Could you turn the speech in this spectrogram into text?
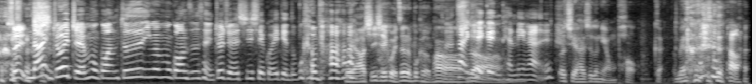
所以 然后你就会觉得目光，就是因为目光之城，你就觉得吸血鬼一点都不可怕，对啊，吸血鬼真的不可怕他。也可以跟你谈恋爱。而且还是个娘炮，干没有 好了，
